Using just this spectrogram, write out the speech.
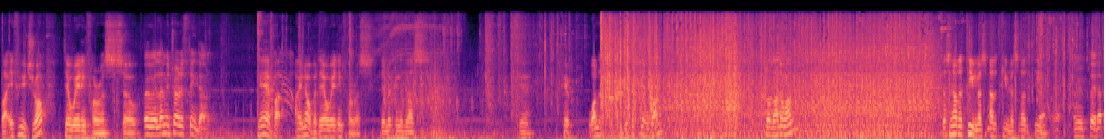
But if you drop, they're waiting for us. So Wait, wait, let me try this thing down. yeah, but I know, but they're waiting for us. They're looking at us. Yeah. Okay, one is you can kill one. Still another one. There's another team. There's another team. There's another team. Yeah, let me play up.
